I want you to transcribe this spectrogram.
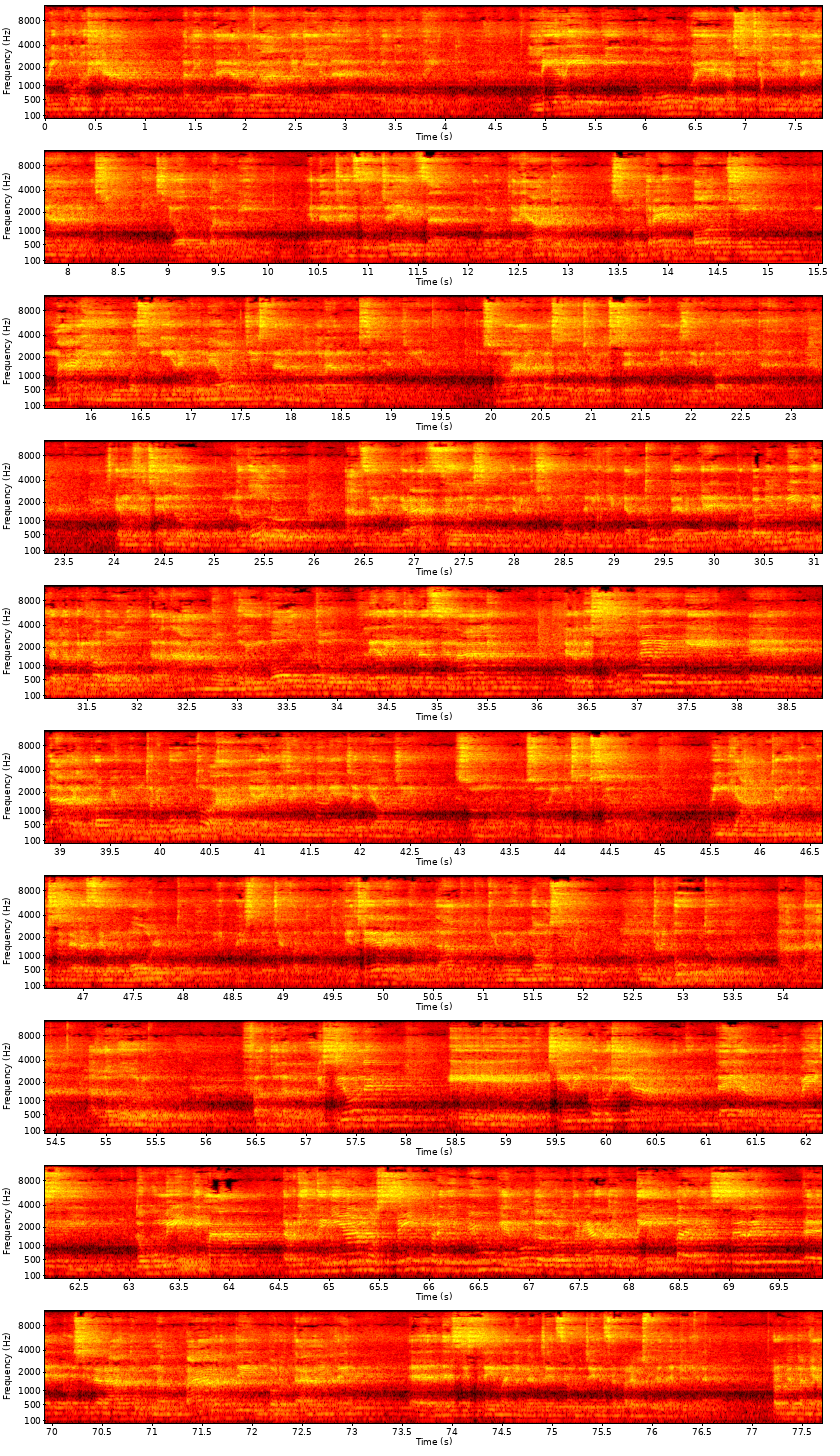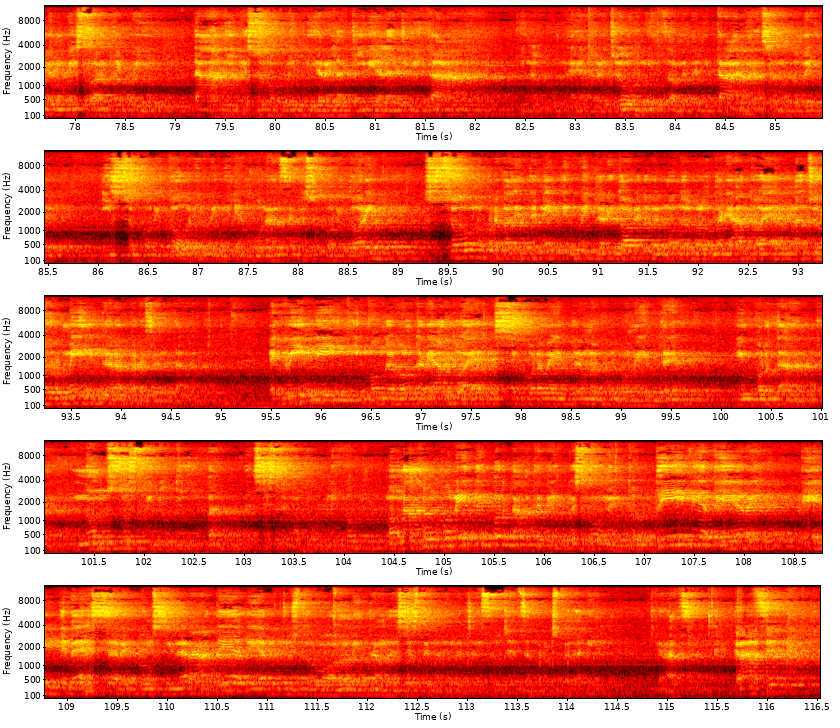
riconosciamo all'interno anche di, di quel documento. Le reti comunque associative italiane che si occupano di emergenza urgenza, di volontariato, sono tre, oggi mai io posso dire come oggi stanno lavorando in sinergia, che sono AMPAS, Croce Rosse e Misericordia d'Italia. Stiamo facendo un lavoro, ringrazio le senatrici Boldrini e Cantù perché probabilmente per la prima volta hanno coinvolto le reti nazionali per discutere e eh, dare il proprio contributo anche ai disegni di legge che oggi sono, sono in discussione. Quindi hanno tenuto in considerazione molto e questo ci ha fatto molto piacere abbiamo dato tutti noi il nostro contributo alla, al lavoro fatto dalla Commissione e ci riconosciamo all'interno di questi documenti ma riteniamo sempre di più che il mondo del volontariato debba essere eh, considerato una parte importante eh, del sistema di emergenza urgenza preospedaliera, proprio perché abbiamo visto anche qui dati che sono quelli relativi alle attività in alcune regioni, zone dell'Italia, insomma dove i soccorritori, quindi le ambulanze dei soccorritori, sono prevalentemente in quei territori dove il mondo del volontariato è maggiormente rappresentato. E quindi il mondo del volontariato è sicuramente una componente importante, non sostitutiva del sistema pubblico, ma una componente importante che in questo momento deve avere e deve essere considerata e avere il giusto ruolo all'interno del sistema di emergenza urgenza per ospedaliera. Grazie. Grazie.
